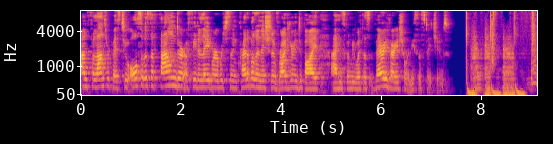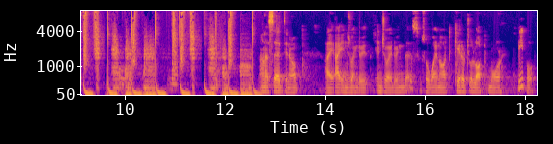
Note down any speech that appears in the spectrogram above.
and philanthropist, who also is the founder of Feed a Labour, which is an incredible initiative right here in Dubai. Uh, he's going to be with us very, very shortly, so stay tuned. And I said, you know, I, I enjoy, do, enjoy doing this, so why not cater to a lot more people?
